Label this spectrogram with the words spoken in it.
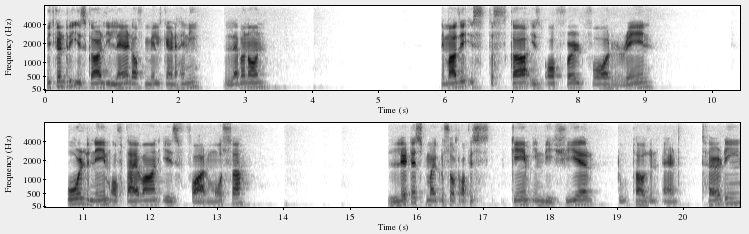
which country is called the land of milk and honey Lebanon Namaze istisqa is offered for rain old name of Taiwan is Formosa latest Microsoft Office came in the year 2003 thirteen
